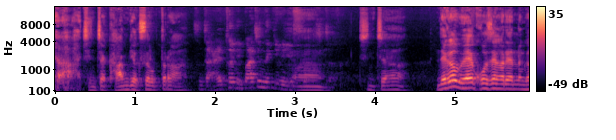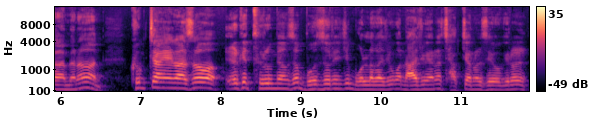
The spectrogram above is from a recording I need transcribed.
야 진짜 감격스럽더라. 진짜 알턴이 빠진 느낌이 있어요. 어. 진짜. 진짜 내가 왜 고생을 했는가 하면은 극장에 가서 이렇게 들으면서 뭔 소리인지 몰라가지고 나중에는 작전을 세우기를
